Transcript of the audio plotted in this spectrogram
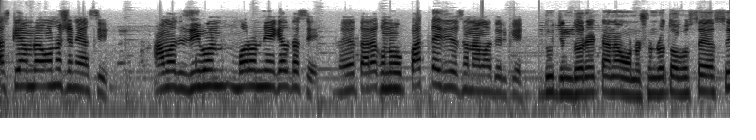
আজকে আমরা অনশনে আছি। আমাদের জীবন মরণ নিয়ে খেলতেছে। তারা কোনো পাত্তাই দিতেছে না আমাদেরকে। দুদিন ধরে টানা অনশনরত অবস্থায় আছি।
